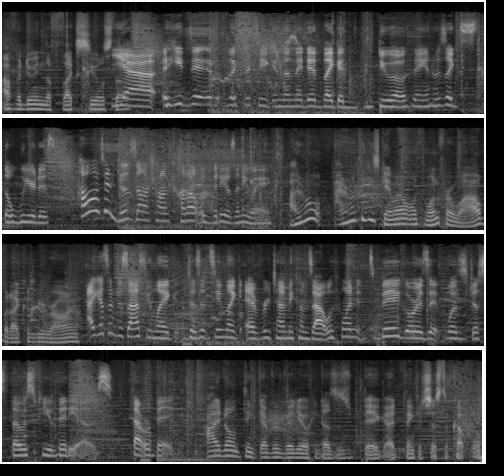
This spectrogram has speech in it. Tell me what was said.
Off of doing the Flex Seal stuff. Yeah, he did the critique, and then they did like a duo thing, and it was like the weirdest. How often does JonTron come out with videos anyway? I don't. I don't think he's came out with one for a while, but I could be wrong. I guess I'm just asking, like, does it seem like every time he comes out with one, it's big, or is it was just those few videos that were big? I don't think every video he does is big. I think it's just a couple.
